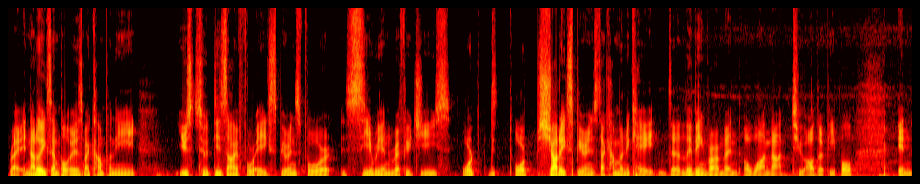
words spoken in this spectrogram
right? Another example is my company used to design for a experience for Syrian refugees or or shot experience that communicate the living environment or whatnot to other people. And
